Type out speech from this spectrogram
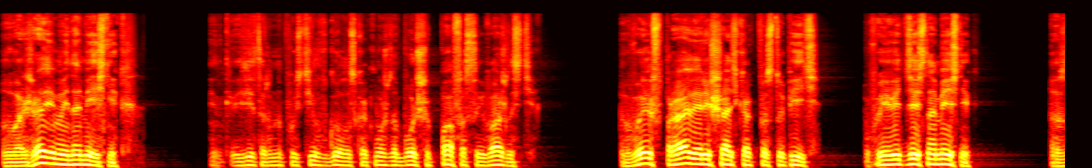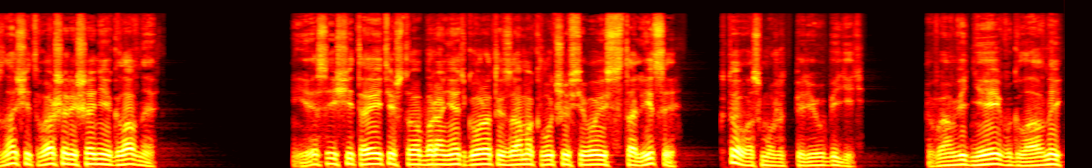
Уважаемый наместник, инквизитор напустил в голос как можно больше пафоса и важности. Вы вправе решать, как поступить. Вы ведь здесь наместник. А значит, ваше решение главное. Если считаете, что оборонять город и замок лучше всего из столицы, кто вас может переубедить? Вам виднее, вы главный.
